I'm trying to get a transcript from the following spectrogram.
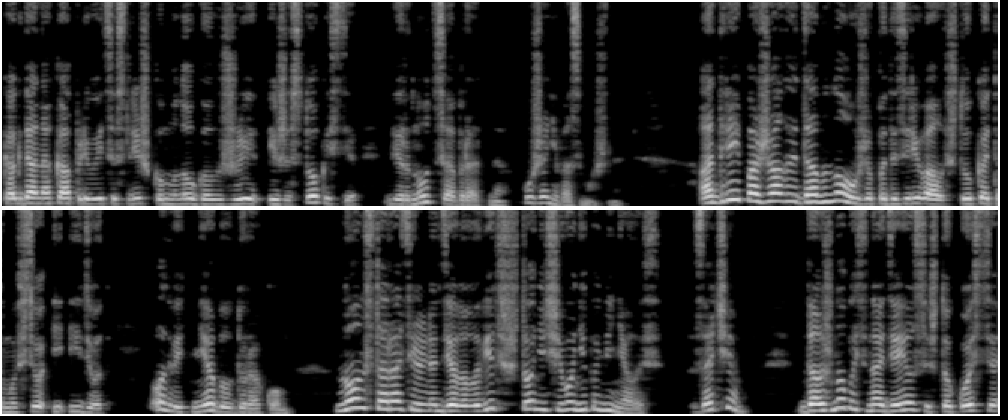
Когда накапливается слишком много лжи и жестокости, вернуться обратно уже невозможно. Андрей, пожалуй, давно уже подозревал, что к этому все и идет. Он ведь не был дураком. Но он старательно делал вид, что ничего не поменялось. Зачем? Должно быть, надеялся, что Костя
